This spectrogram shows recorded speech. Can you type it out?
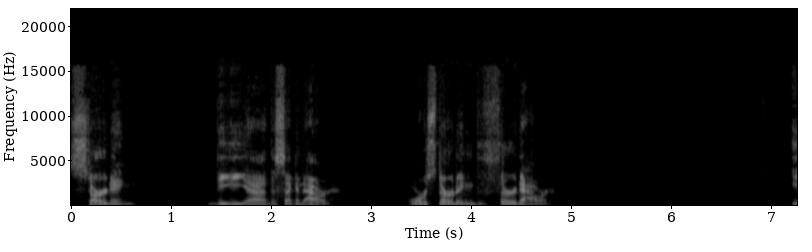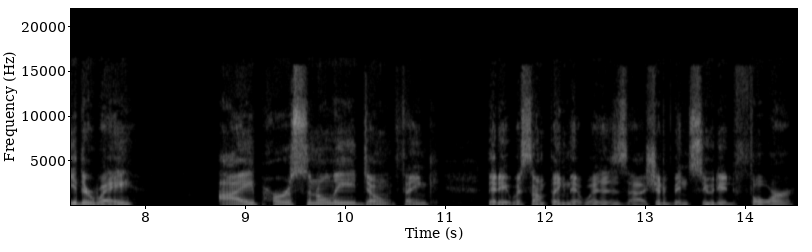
starting the uh, the second hour or starting the third hour. Either way, I personally don't think that it was something that was uh, should have been suited for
